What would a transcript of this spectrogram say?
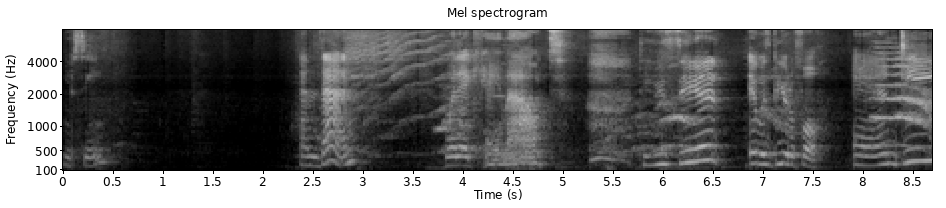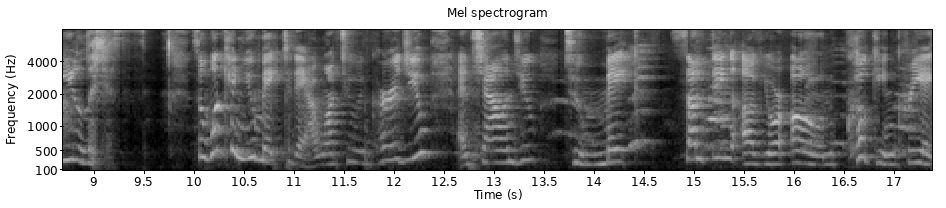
You see? And then when it came out, do you see it? It was beautiful and delicious. So, what can you make today? I want to encourage you and challenge you to make something of your own cooking creation.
